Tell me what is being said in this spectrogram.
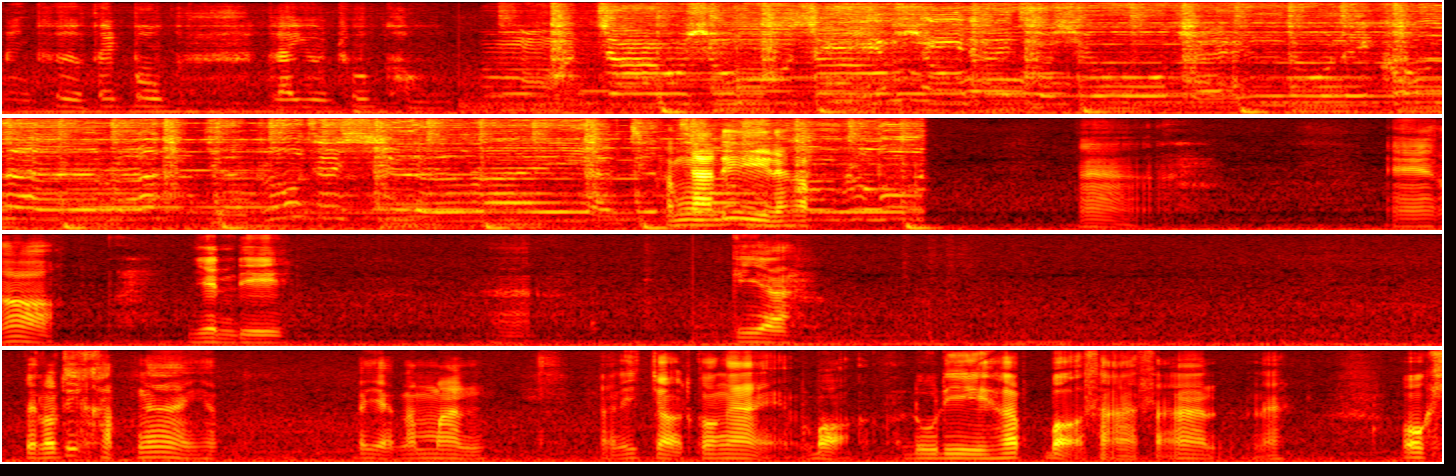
หนึ่งคือ Facebook และ YouTube ของทำงานได้ดีนะครับอ่าแอร์ ก็เย็นดี เกียร์ เป็นรถที่ขับง่ายครับ ประหยัดน้ำมัน อันที่จอดก็ง่าย เบาะดูดีครับ เบาะสะอาดสะอ้านนะ โอเค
